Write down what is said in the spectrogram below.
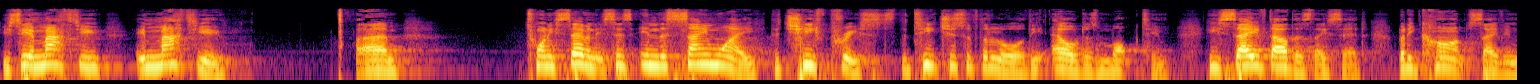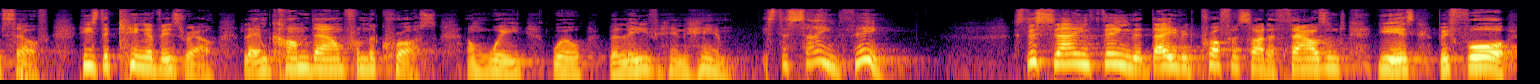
You see, in Matthew, in Matthew, um, 27, it says, In the same way, the chief priests, the teachers of the law, the elders mocked him. He saved others, they said, but he can't save himself. He's the king of Israel. Let him come down from the cross, and we will believe in him. It's the same thing. It's the same thing that David prophesied a thousand years before.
